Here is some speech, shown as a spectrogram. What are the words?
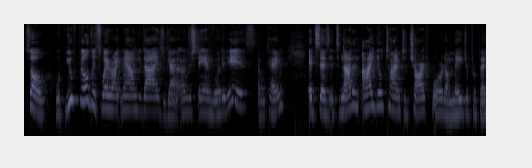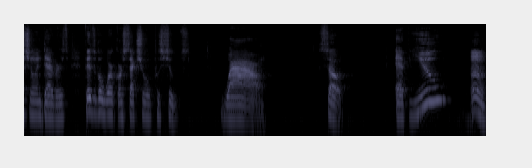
So if you feel this way right now, you guys, you got to understand what it is, okay? It says it's not an ideal time to charge forward on major professional endeavors, physical work, or sexual pursuits. Wow. So, if you, mm,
